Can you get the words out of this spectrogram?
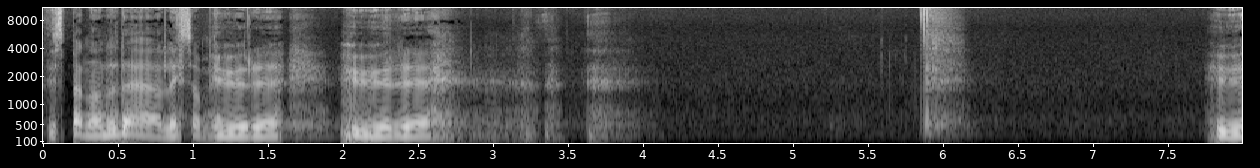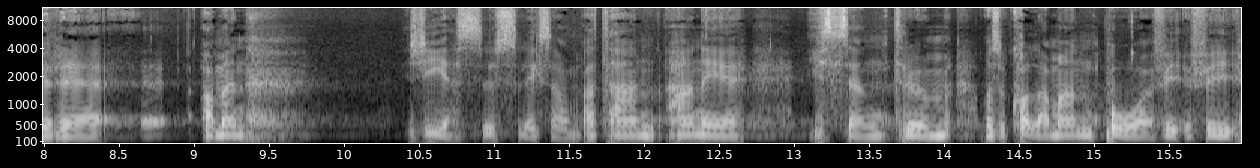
Det är spännande det här liksom hur, eh, hur eh, hur eh, ja men, Jesus, liksom, att han, han är i centrum. Och så kollar man på, för, för,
